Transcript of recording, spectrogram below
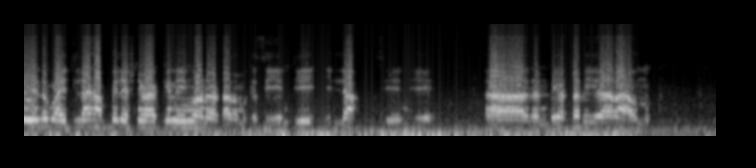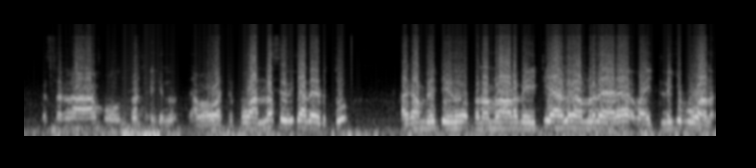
വീണ്ടും വൈറ്റില ഹബ്ബ് ലക്ഷ്മിവാക്കി നീങ്ങുവാണ് കേട്ടോ. നമുക്ക് സി എൻ ജി ഇല്ല. സി എൻ ജി രണ്ട് ഘട്ട തീരാറാവുന്നു റിസർവാകാൻ പോയിക്കൊണ്ടിരിക്കുന്നു. അപ്പൊ ട്രിപ്പ് വന്ന സ്ഥിതിക്ക് അത് എടുത്തു. അത് കംപ്ലീറ്റ് ചെയ്തു. അപ്പൊ നമ്മൾ അവിടെ വെയിറ്റ് ചെയ്യാണ്ട് നമ്മൾ നേരെ വൈറ്റിലേക്ക് പോവാണ്.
